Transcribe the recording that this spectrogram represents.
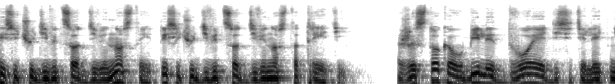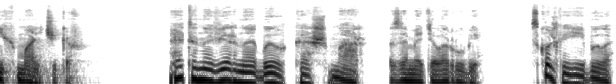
1990 и 1993. Жестоко убили двое десятилетних мальчиков. «Это, наверное, был кошмар», — заметила Руби. «Сколько ей было?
